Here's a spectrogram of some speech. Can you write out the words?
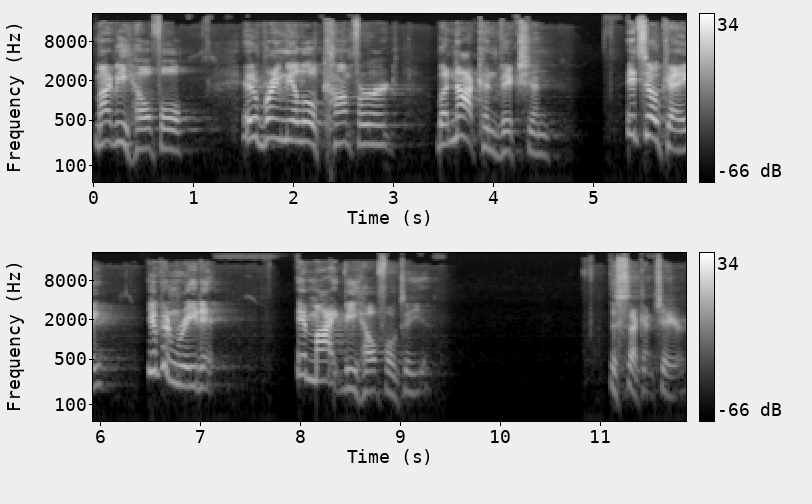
Might be helpful. It'll bring me a little comfort, but not conviction. It's okay. You can read it. It might be helpful to you. The second chair.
